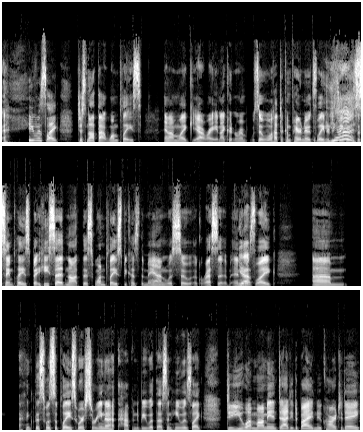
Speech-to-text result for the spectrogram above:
he was like, just not that one place. And I'm like, yeah, right. And I couldn't remember. So we'll have to compare notes later to see if it's the same place. But he said not this one place because the man was so aggressive and Yeah. was like, um, I think this was the place where Serena happened to be with us. And he was like, Do you want mommy and daddy to buy a new car today?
